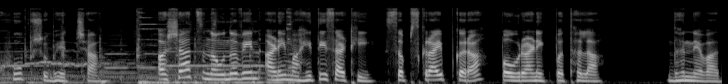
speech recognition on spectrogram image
खूप शुभेच्छा. अशाच नवनवीन आणि माहितीसाठी सबस्क्राईब करा पौराणिक पथला. धन्यवाद.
